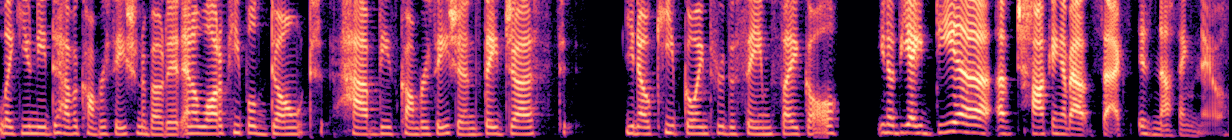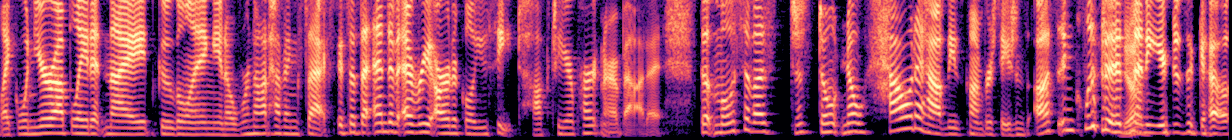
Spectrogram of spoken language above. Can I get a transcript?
like you need to have a conversation about it. And a lot of people don't have these conversations. They just, you know, keep going through the same cycle. You know, the idea of talking about sex is nothing new. Like when you're up late at night Googling, you know, we're not having sex, it's at the end of every article you see talk to your partner about it. But most of us just don't know how to have these conversations, us included Yeah. many years ago.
